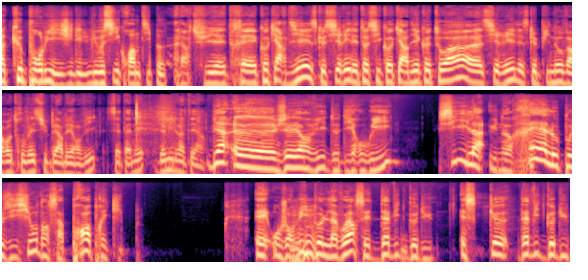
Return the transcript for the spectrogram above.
pas que pour lui. Lui aussi, il croit un petit peu. Alors, tu es très cocardier. Est-ce que Cyril est aussi cocardier que toi? Euh, Cyril, est-ce que Pinot va retrouver superbe et en vie cette année 2021 Bien, euh, j'ai envie de dire oui, s'il a une réelle opposition dans sa propre équipe. Et aujourd'hui, Mhm. il peut l'avoir, c'est David Godu. Est-ce que David Godu,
